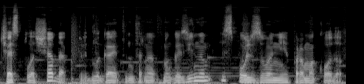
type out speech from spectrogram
Часть площадок предлагает интернет-магазинам использование промокодов.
